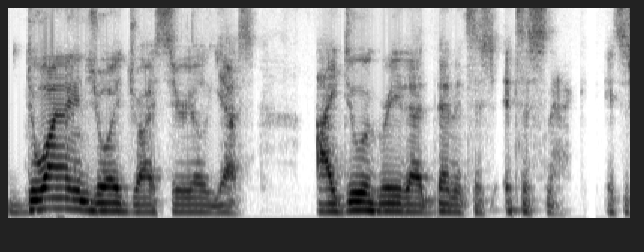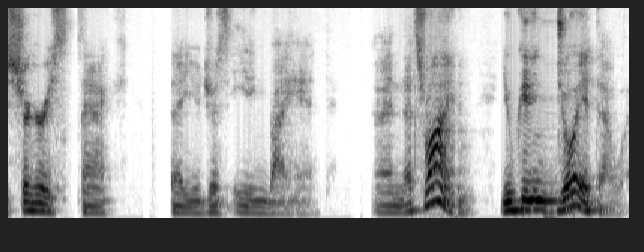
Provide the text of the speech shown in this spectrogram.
Do I enjoy dry cereal? Yes, I do agree that then it's a it's a snack. It's a sugary snack that you're just eating by hand, and that's fine. You can enjoy it that way,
